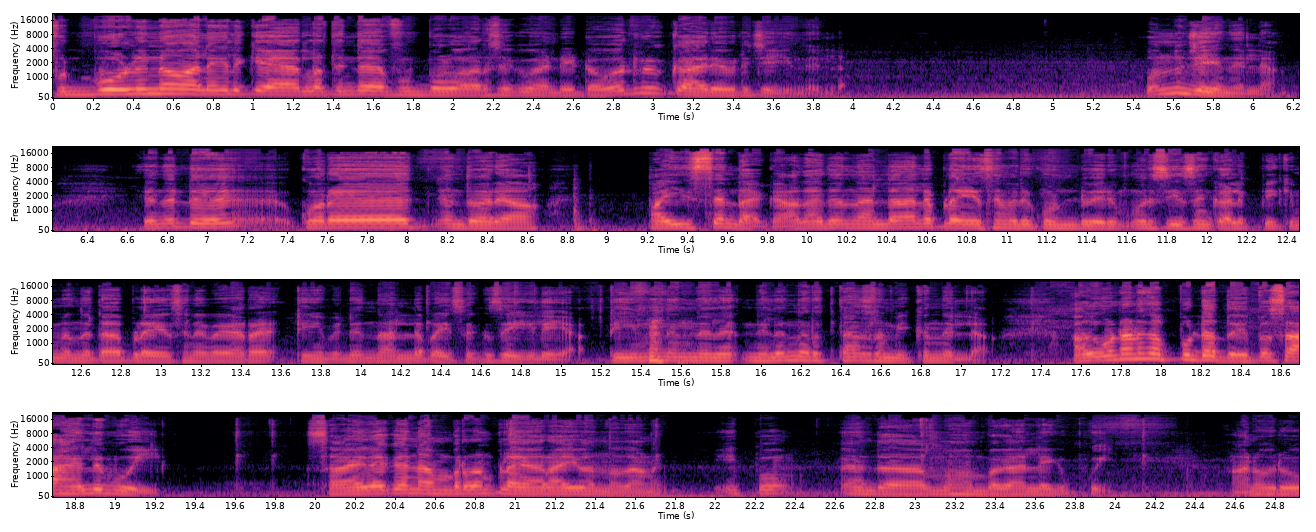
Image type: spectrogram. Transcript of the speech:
ഫുട്ബോളിനോ അല്ലെങ്കിൽ കേരളത്തിന്റെ ഫുട്ബോൾ വളർച്ചയ്ക്ക് വേണ്ടിയിട്ടോ ഒരു കാര്യം അവർ ചെയ്യുന്നില്ല. ഒന്നും ചെയ്യുന്നില്ല. എന്നിട്ട് കുറേ എന്താ പറയുക പൈസ ഉണ്ടാക്കുക. അതായത് നല്ല നല്ല പ്ലേയേഴ്സിനെ ഇവർ കൊണ്ടുവരും ഒരു സീസൺ കളിപ്പിക്കും എന്നിട്ട് ആ പ്ലേയേഴ്സിനെ വേറെ ടീമിന് നല്ല പൈസക്ക് സെയിൽ ചെയ്യുക ടീമിൽ നില നിലനിർത്താൻ ശ്രമിക്കുന്നില്ല. അതുകൊണ്ടാണ് കപ്പിട്ടത് ഇപ്പോൾ സഹൽ പോയി. സാഹലൊക്കെ നമ്പർ വൺ പ്ലെയറായി വന്നതാണ്. ഇപ്പോൾ എന്താ മുഹമ്മദ് ബഗാനിലേക്ക് പോയി. അങ്ങനെ ഓരോ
